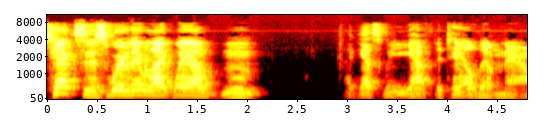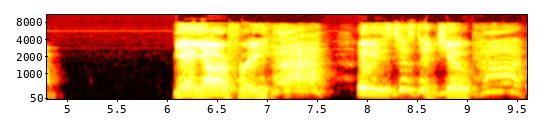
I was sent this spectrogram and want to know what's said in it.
Texas, where they were like, well, mm, I guess we have to tell them now. Yeah, you are free. Ha! It was just a joke. Ha!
